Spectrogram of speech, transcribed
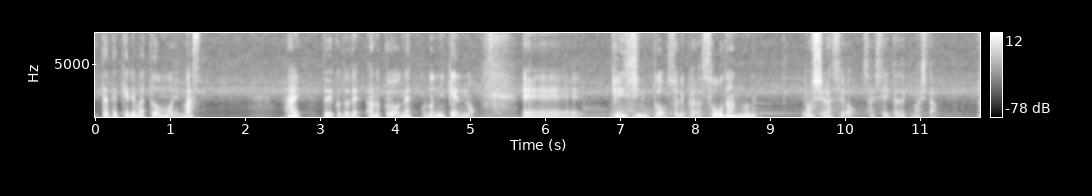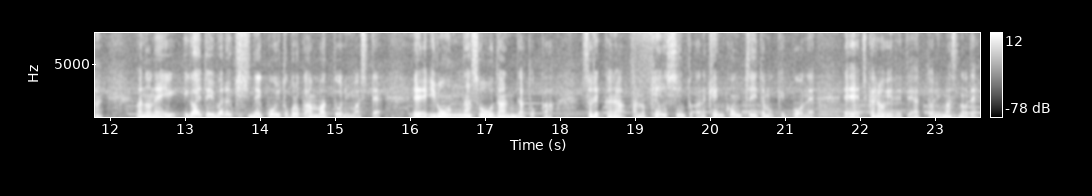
ただければと思います。はい。ということで、あの今日ね、この2件の、えー、検診とそれから相談のね、お知らせをさせていただきました。はい、あのね意外と茨城市ねこういうところ頑張っておりまして、えー、いろんな相談だとかそれからあの検診とかね健康についても結構ね、えー、力を入れてやっておりますので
